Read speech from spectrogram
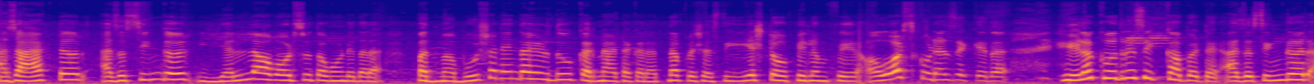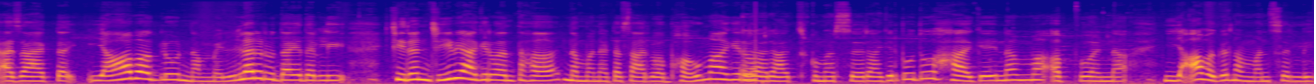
As a actor as a singer ಎಲ್ಲ ಅವಾರ್ಡ್ಸು ತಗೊಂಡಿದ್ದಾರೆ. ಪದ್ಮಭೂಷಣಿಂದ ಹಿಡಿದು ಕರ್ನಾಟಕ ರತ್ನ ಪ್ರಶಸ್ತಿ, ಎಷ್ಟೋ ಫಿಲಮ್ ಫೇರ್ ಅವಾರ್ಡ್ಸ್ ಕೂಡ ಸಿಕ್ಕಿದೆ. ಹೇಳಕ್ಕೆ ಹೋದರೆ ಸಿಕ್ಕಾಪಟ್ಟೆ. As a singer as a actor ಯಾವಾಗಲೂ ನಮ್ಮೆಲ್ಲರ ಹೃದಯದಲ್ಲಿ ಚಿರಂಜೀವಿ ಆಗಿರುವಂತಹ ನಮ್ಮ ನಟ ಸಾರ್ವಭೌಮ ಆಗಿರುವ ರಾಜ್ಕುಮಾರ್ ಸರ್ ಆಗಿರ್ಬೋದು, ಹಾಗೆ ನಮ್ಮ ಅಪ್ಪು ಅಣ್ಣ, ಯಾವಾಗಲೂ ನಮ್ಮ ಮನಸ್ಸಲ್ಲಿ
